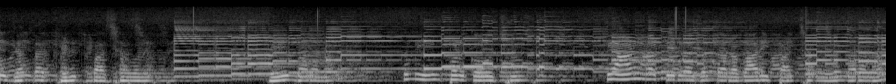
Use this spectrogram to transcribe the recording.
કે વાવડીએ જતા ખેડૂત પાછા વળે. હે મારા તમે એમ પણ કહો છો કે આણુના તેડવા જતા રબારી પાછા હે મારા નામ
